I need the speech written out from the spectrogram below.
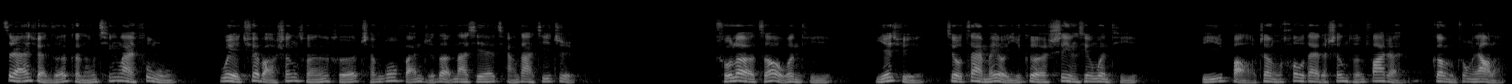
自然选择可能青睐父母。为确保生存和成功繁殖的那些强大机制，除了择偶问题，也许就再没有一个适应性问题比保证后代的生存发展更重要了。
